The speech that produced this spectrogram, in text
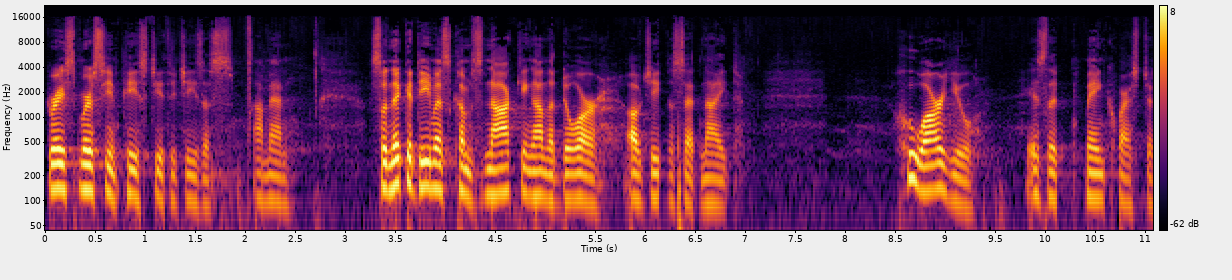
Grace, mercy, and peace to you through Jesus. Amen. So Nicodemus comes knocking on the door of Jesus at night. Who are you? is the main question.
